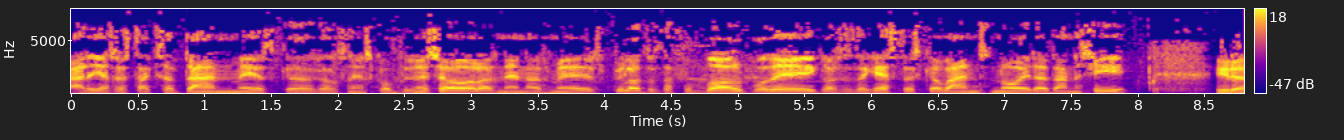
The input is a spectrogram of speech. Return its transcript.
Ara ja s'està acceptant més que, que els nens comprin això, les nenes més pilotes de futbol, poder, i coses d'aquestes que abans no era tan així. Era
